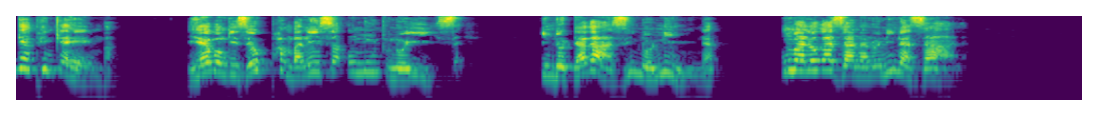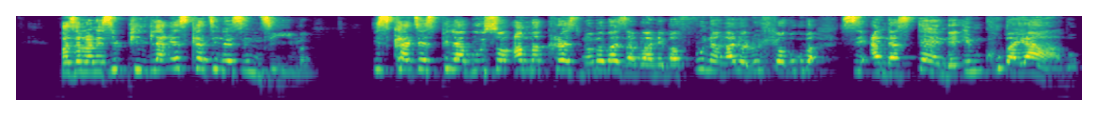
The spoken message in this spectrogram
Kepha inkemba. Yebo ngize ukuphambanisa umuntu noyise indodakazi nonina umalokazana noninazala bazalwane siphila esikhathini esinzima isikhathi esiphila kuso amaKristu noma abazalwane bafuna ngalolu hlobo ukuba si understand imikhuba yabo.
